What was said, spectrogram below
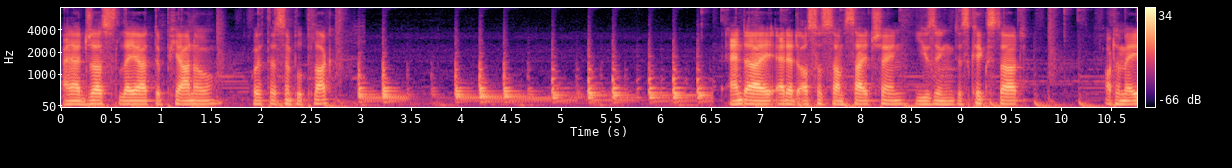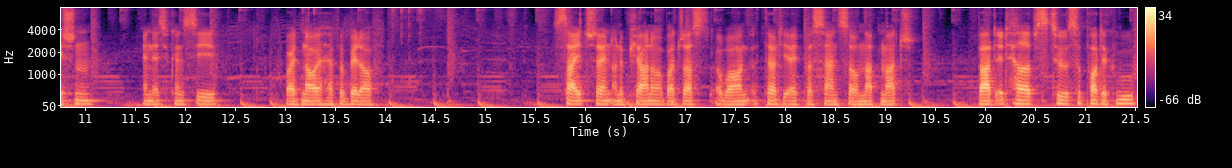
And I just layered the piano with a simple plug. And I added also some sidechain using this kickstart automation. And as you can see, right now I have a bit of sidechain on the piano, but just around 38%, so not much. But it helps to support the groove,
